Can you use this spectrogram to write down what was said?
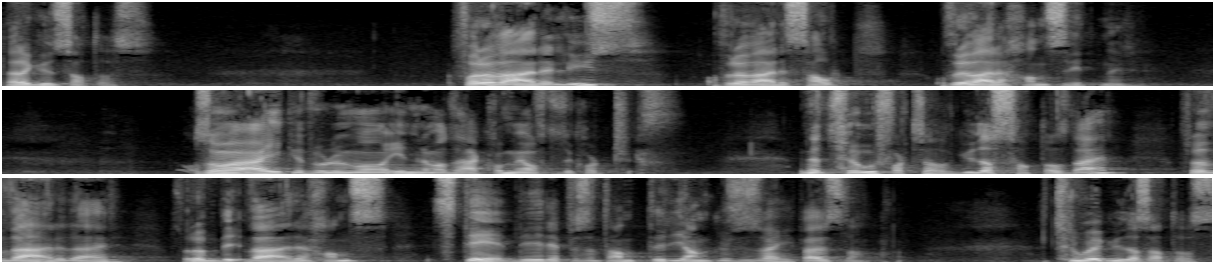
Der har Gud satt oss. For å være lys, og for å være salt, og for å være hans vitner. Og så er det ikke et problem å innrømme at det her kommer jo ofte til kort. Men jeg tror fortsatt at Gud har satt oss der for å være der, for å være hans stedlige representanter i Ankersens vei på Austland. Jeg tror jeg Gud har satt oss.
